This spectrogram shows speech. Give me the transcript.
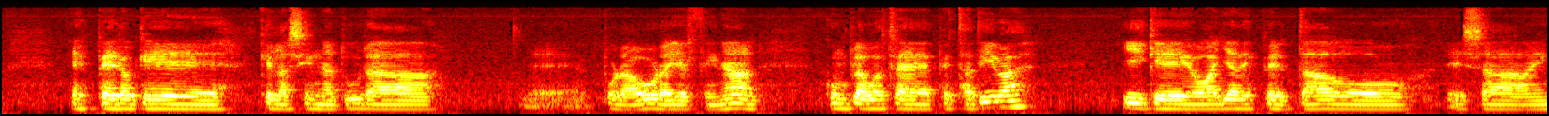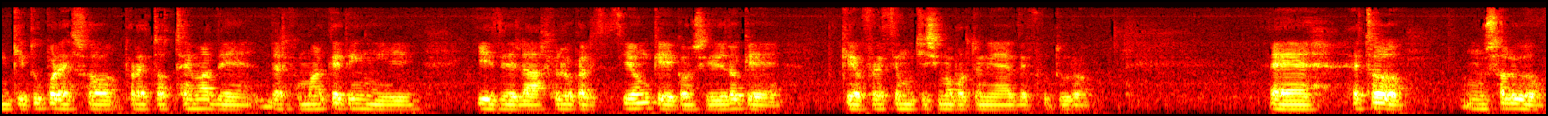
Espero que, la asignatura eh, por ahora y al final cumpla vuestras expectativas y que os haya despertado esa inquietud por, eso, por estos temas de, del geomarketing y, y de la geolocalización que considero que, que ofrece muchísimas oportunidades de futuro. Eh, es todo. Un saludo.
